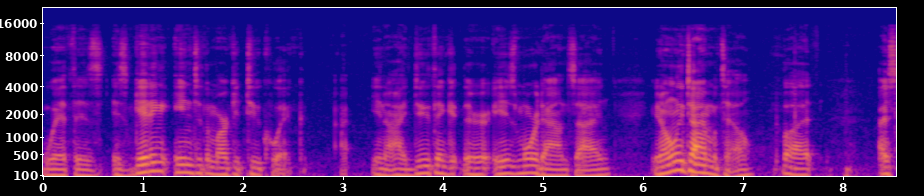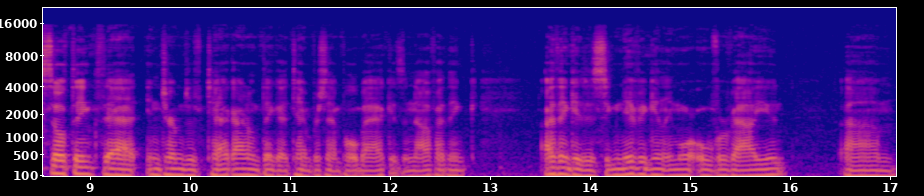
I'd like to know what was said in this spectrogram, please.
with is is getting into the market too quick. You know I do think there is more downside. You know only time will tell, but I still think that in terms of tech, I don't think a ten percent pullback is enough. I think, I think it is significantly more overvalued. Um,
